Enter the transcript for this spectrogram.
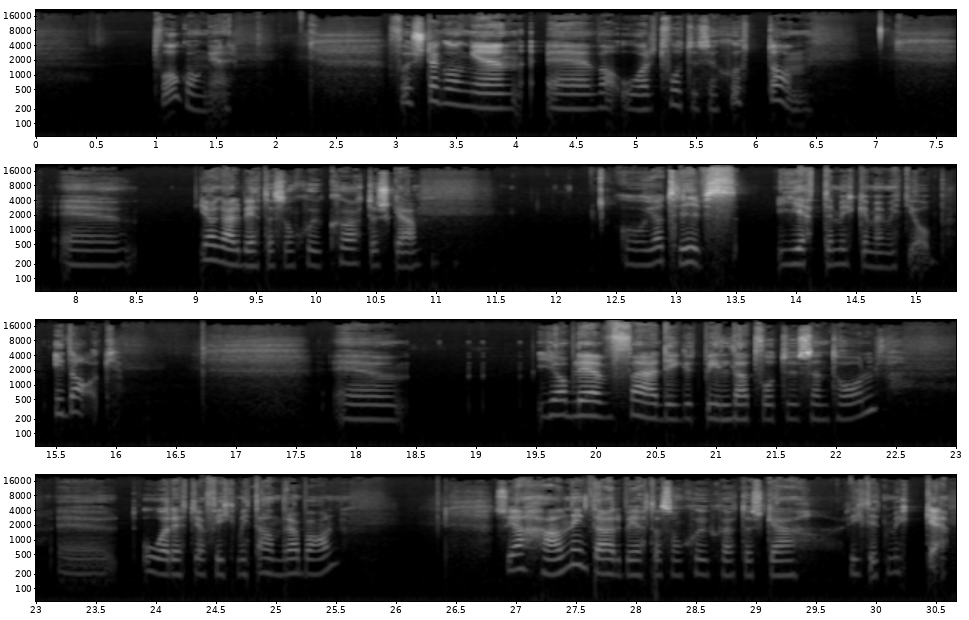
två gånger. Första gången eh, var år 2017. Eh, jag arbetar som sjuksköterska och jag trivs jättemycket med mitt jobb idag. Eh, jag blev färdigutbildad 2012, eh, året jag fick mitt andra barn. Så jag hann inte arbeta som sjuksköterska riktigt mycket.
